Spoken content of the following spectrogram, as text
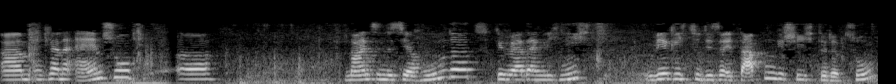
ähm, ein kleiner Einschub. Äh, 19. Jahrhundert gehört eigentlich nicht wirklich zu dieser Etappengeschichte dazu.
